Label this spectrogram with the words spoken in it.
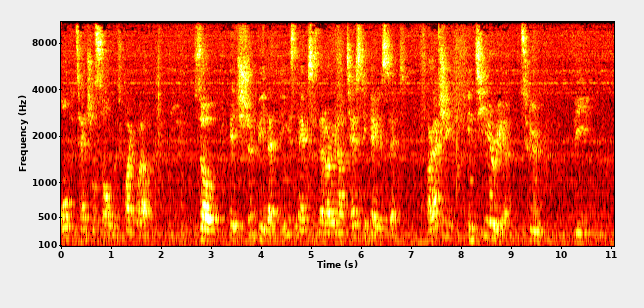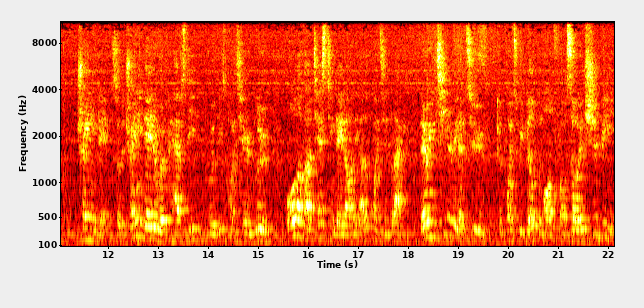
all potential solvents quite well. So it should be that these x's that are in our testing data set are actually interior to the training data. So the training data were perhaps these, were these points here in blue, all of our testing data are the other points in black. They're interior to the points we built the model from, so it should be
